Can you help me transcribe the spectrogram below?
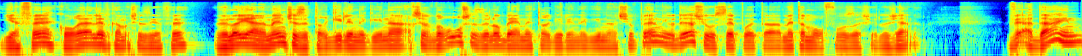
יפה, קורע לב כמה שזה יפה, ולא יאמן שזה תרגיל לנגינה. עכשיו, ברור שזה לא באמת תרגיל לנגינה. שופן יודע שהוא עושה פה את המטמורפוזה של הז'אנר. ועדיין,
